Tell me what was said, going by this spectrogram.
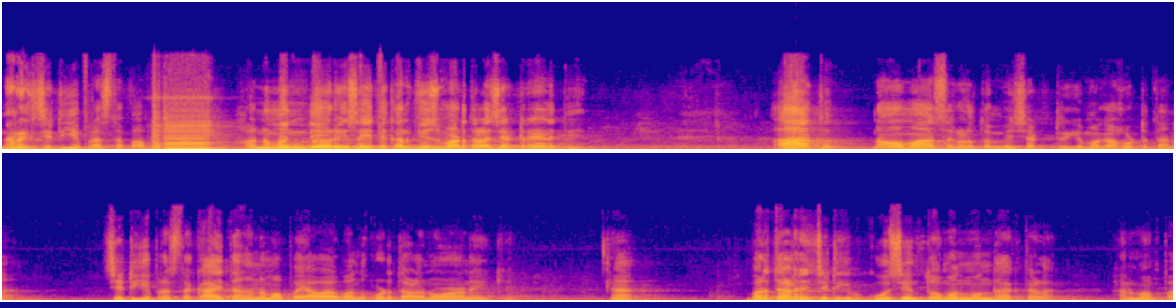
ನನಗೆ ಸಿಟ್ಟಿಗೆ ಪ್ರಸ್ತಾಪ ಹನುಮನ್ ದೇವರಿಗೆ ಸಹಿತ ಕನ್ಫ್ಯೂಸ್ ಮಾಡ್ತಾಳೆ ಶೆಟ್ರ ಹೆಣ್ತಿ ಆತು, ನವಮಾಸಗಳು ತುಂಬಿ ಶೆಟ್ರಿಗೆ ಮಗ ಹುಟ್ಟುತ್ತಾನ. ಚಿಟಿಗೆ ಪ್ರಸ್ತಾಪ ಕಾಯ್ತಾನ ಹನುಮಪ್ಪ ಯಾವಾಗ ಬಂದು ಕೊಡ್ತಾಳೆ ನೋಡೋಣ ಈಕೆ. ಹಾಂ? ಬರ್ತಾಳ್ರಿ ಚಿಟಿಗೆ ಕೂಸಿನ ತೊಗೊಂಬಂದು ಮುಂದೆ ಹಾಕ್ತಾಳೆ. ಹನುಮಪ್ಪ,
